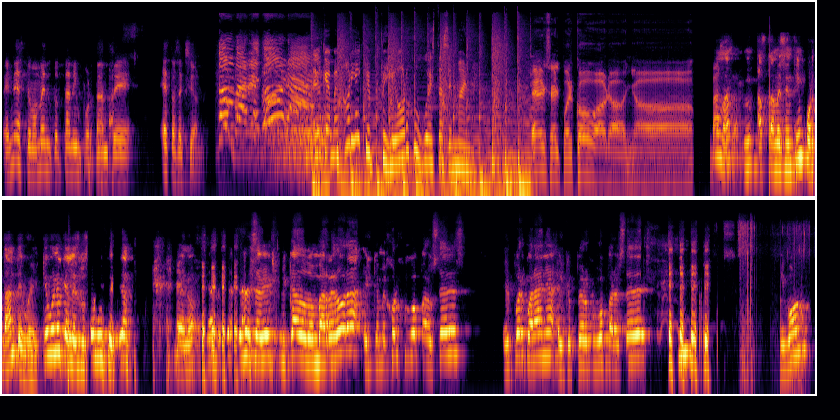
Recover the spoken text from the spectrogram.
en este momento tan importante esta sección. El que mejor y el que peor jugó esta semana. Es el puerco araña. No, hasta me sentí importante, güey. Qué bueno que les gustó mi sección. Bueno, ya, ya les había explicado, don Barredora, el que mejor jugó para ustedes, el puerco araña, el que peor jugó para ustedes, Ivonne,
